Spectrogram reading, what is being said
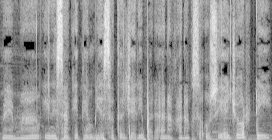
Memang ini sakit yang biasa terjadi pada anak-anak seusia Jordi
